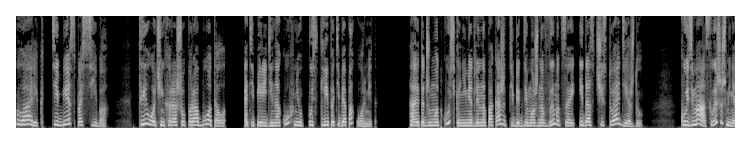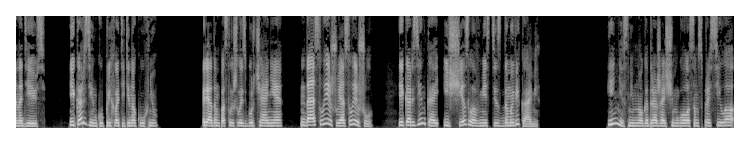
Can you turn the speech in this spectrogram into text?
«Ларик, тебе спасибо. Ты очень хорошо поработал, а теперь иди на кухню, пусть Липа тебя покормит. А этот жмот Кузька немедленно покажет тебе, где можно вымыться и даст чистую одежду. Кузьма, слышишь меня, надеюсь? И корзинку прихватите на кухню». Рядом послышалось бурчание. «Да слышу, я слышу». И корзинка исчезла вместе с домовиками. Инни с немного дрожащим голосом спросила,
